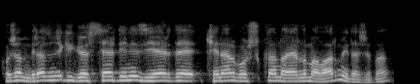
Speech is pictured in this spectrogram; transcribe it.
Hocam biraz önceki gösterdiğiniz yerde kenar boşluklarını ayarlama var mıydı acaba?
